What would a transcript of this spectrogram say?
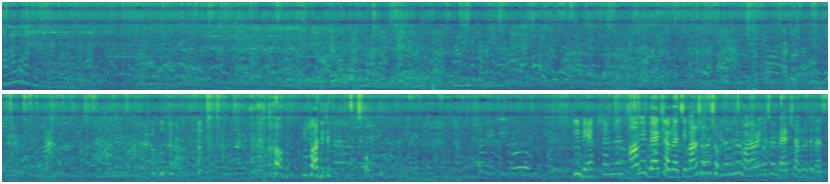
ব্যাগ না কি তুই ব্যাগ সামলাচ্ছিস আমি ব্যাগ সামলাচ্ছি। মানুষ আমার ছবি তোলার জন্য মারামারি করছে আমি ব্যাগ সামলাতে ব্যস্ত।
